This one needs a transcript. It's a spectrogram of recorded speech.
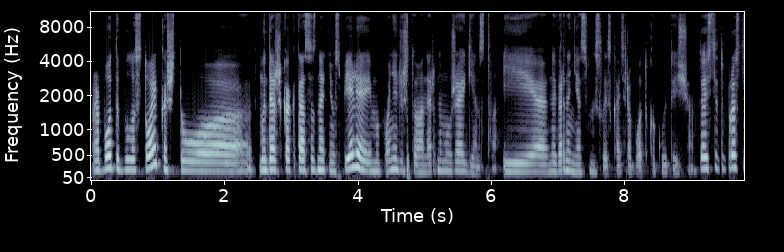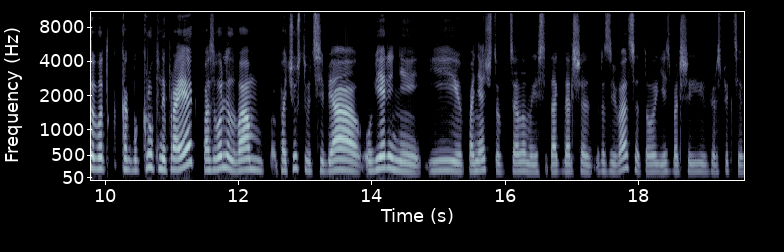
работа была стойко, что мы даже как-то осознать не успели, и мы поняли, что, наверное, мы уже агентство. И, наверное, нет смысла искать работу какую-то еще. То есть это просто вот как бы крупный проект позволил вам почувствовать себя увереннее и понять, что в целом, если так дальше развиваться, то есть большие перспективы.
